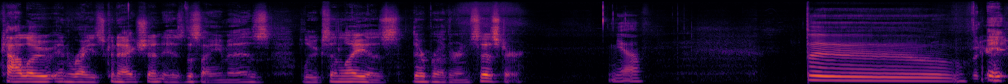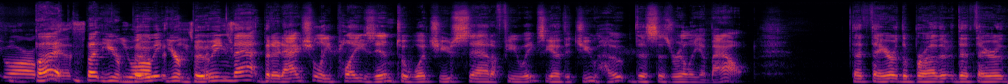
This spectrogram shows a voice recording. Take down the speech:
Kylo and Rey's connection is the same as Luke's and Leia's, their brother and sister. yeah. Boo. But It- you are but with- but you're you booing you're booing movies. that, but it actually plays into what you said a few weeks ago that you hope this is really about. That they're the brother, that they're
